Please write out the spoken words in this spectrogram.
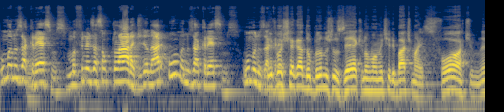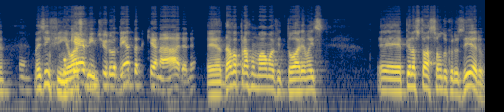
Uma nos acréscimos, uma finalização clara de dentro da área, uma nos acréscimos, uma nos acréscimos. Teve uma chegada do Bruno José, que normalmente ele bate mais forte, né? É. Mas enfim, o eu Kevin acho que... tirou dentro da pequena área, né? É, dava para arrumar uma vitória, mas é, pela situação do Cruzeiro,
